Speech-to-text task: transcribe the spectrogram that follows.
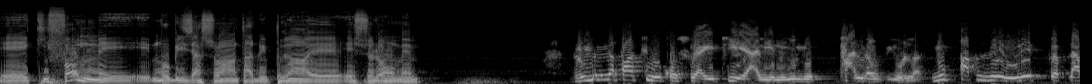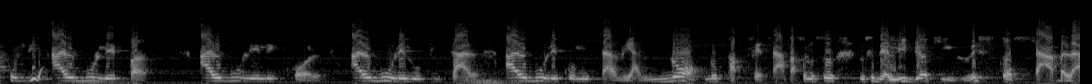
et qui forment mobilisation l'État doit prendre et, et selon eux-mêmes. Nou men nan pati nou konstru Haiti e alye nou, nou pa nan violans. Nou pa prele pep la pou li albou le ban, albou le lekol, albou le l'opital, albou le komisarya. Non, nou pa pre sa. Paske nou sou, nou sou de lider ki responsable.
